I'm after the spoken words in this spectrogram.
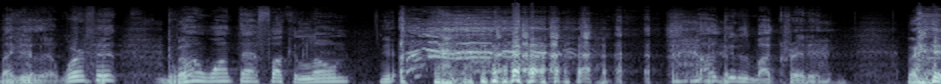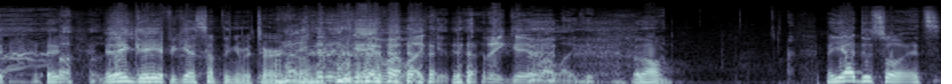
Like, is it worth it? Do I want that fucking loan? how good is my credit? Like, it, it ain't gay if you get something in return. Right? right? It ain't gay if I like it. It ain't gay if I like it. But um, but yeah, dude. So it's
